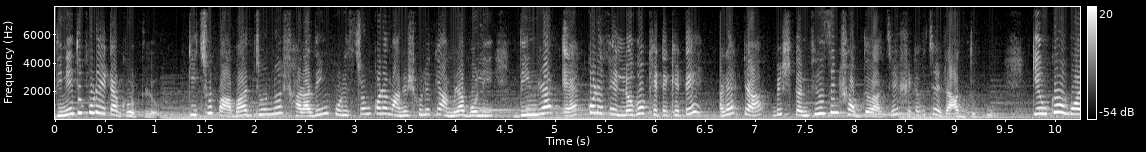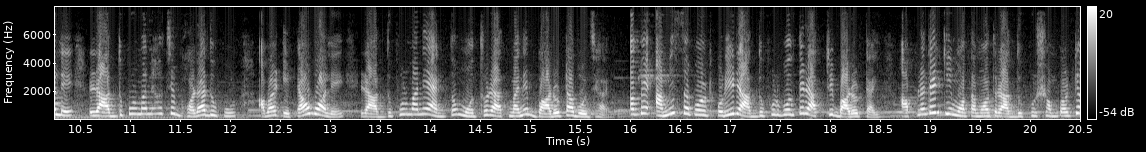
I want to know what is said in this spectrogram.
দিনে দুপুরে এটা ঘটলো। কিছু পাবার জন্য সারাদিন পরিশ্রম করা মানুষগুলোকে আমরা বলি, দিনরাত এক করে ফেলল গো খেটে খেটে। আর একটা বেশ কনফিউজিং শব্দ আছে, সেটা হচ্ছে রাত দুপুর। কেউ কেউ বলে, রাত দুপুর মানে হচ্ছে ভরা দুপুর। আবার এটাও বলে, রাত দুপুর মানে একদম মধ্যরাত মানে বারোটা বোঝায়। তবে আমি সাপোর্ট করি রাত দুপুর বলতে রাত্রি বারোটাই আপনাদের কি মতামত রাত দুপুর সম্পর্কে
